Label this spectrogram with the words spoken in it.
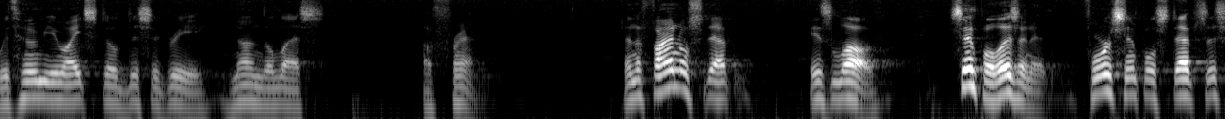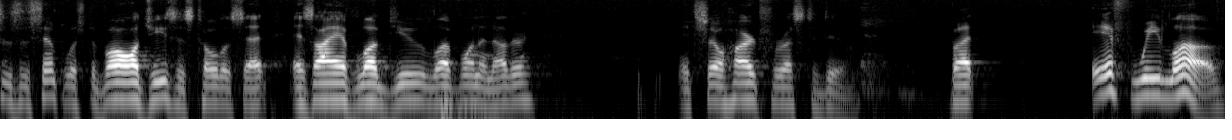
with whom you might still disagree, nonetheless, a friend. And the final step is love. Simple, isn't it? Four simple steps. This is the simplest of all. Jesus told us that, as I have loved you, love one another. It's so hard for us to do. But if we love,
